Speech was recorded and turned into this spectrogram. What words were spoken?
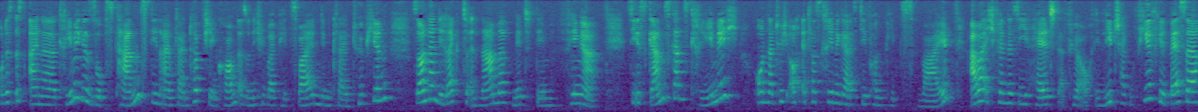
Und es ist eine cremige Substanz, die in einem kleinen Töpfchen kommt, also nicht wie bei P2 in dem kleinen Tübchen, sondern direkt zur Entnahme mit dem Finger. Sie ist ganz, ganz cremig und natürlich auch etwas cremiger als die von P2. Aber ich finde, sie hält dafür auch den Lidschatten viel, viel besser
